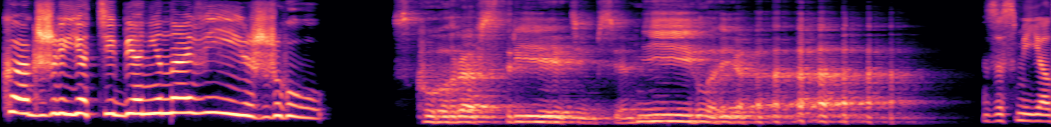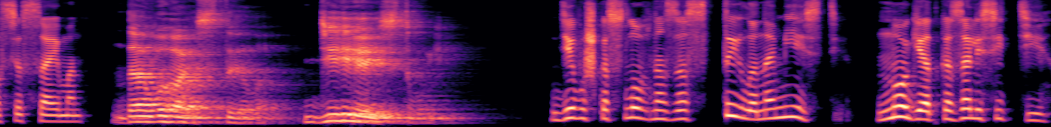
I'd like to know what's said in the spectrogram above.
Как же я тебя ненавижу! Скоро встретимся, милая. Засмеялся Саймон. Давай, Стелла, действуй. Девушка словно застыла на месте. Ноги отказались идти.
